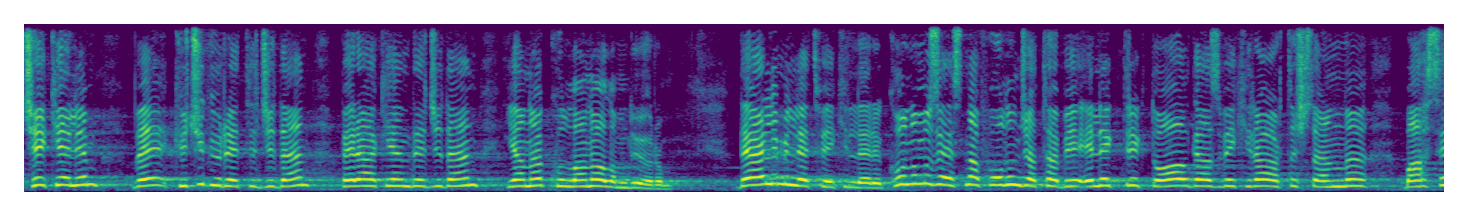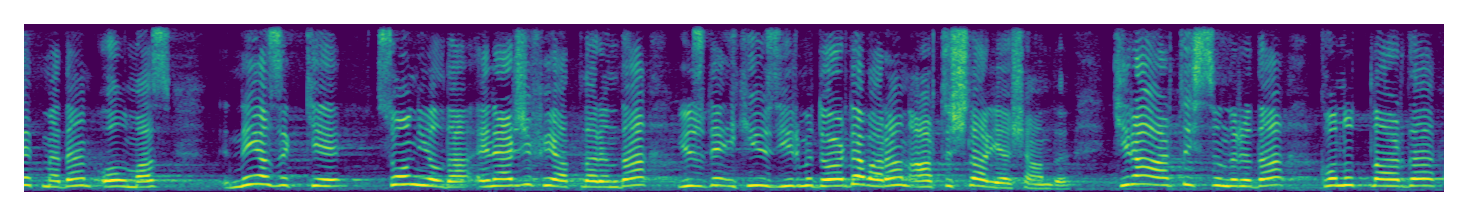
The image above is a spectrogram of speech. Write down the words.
çekelim ve küçük üreticiden, perakendeciden yana kullanalım diyorum. Değerli milletvekilleri, konumuz esnaf olunca tabii elektrik, doğalgaz ve kira artışlarını bahsetmeden olmaz. Ne yazık ki son yılda enerji fiyatlarında yüzde 224'e varan artışlar yaşandı. Kira artış sınırı da konutlarda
